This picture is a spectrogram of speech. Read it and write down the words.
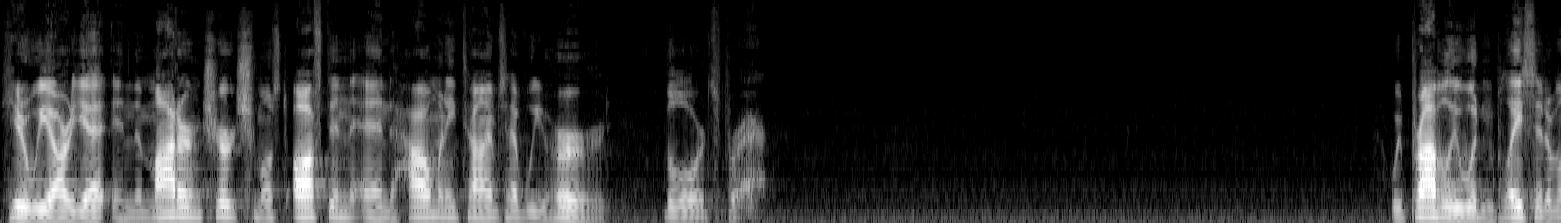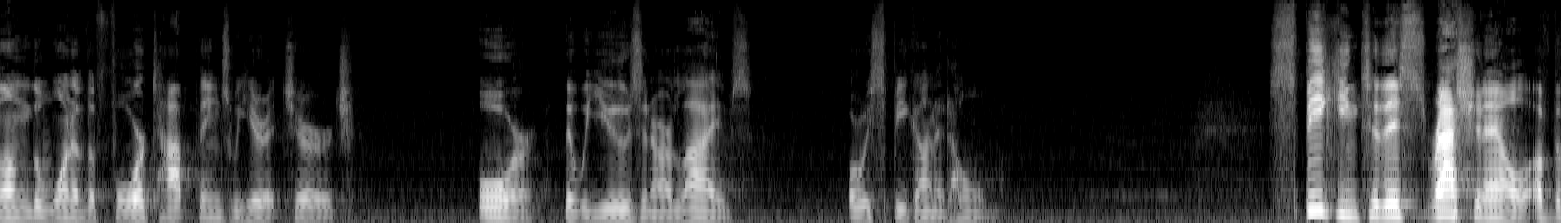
Here we are yet in the modern church most often, and how many times have we heard the Lord's Prayer? we probably wouldn't place it among the one of the four top things we hear at church or that we use in our lives or we speak on at home. Speaking to this rationale of the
